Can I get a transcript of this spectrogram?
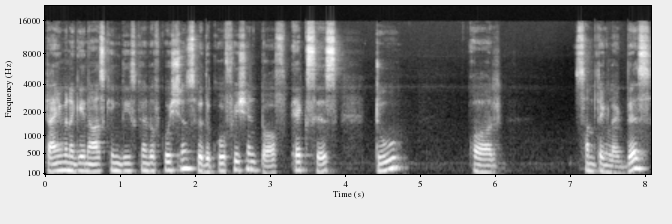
time and again asking these kind of questions where the coefficient of x is 2 or something like this.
